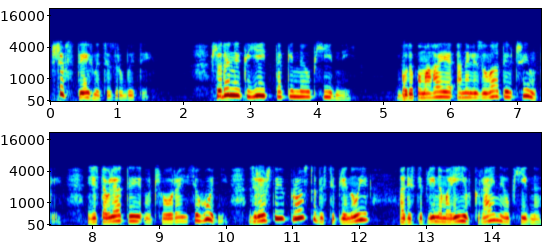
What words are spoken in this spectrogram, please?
що встигне це зробити. Щоденник їй таки необхідний, бо допомагає аналізувати вчинки, зіставляти вчора і сьогодні, зрештою, просто дисциплінує а дисципліна Марії вкрай необхідна,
